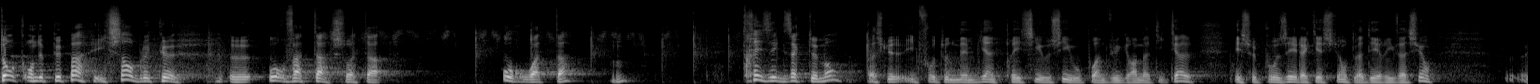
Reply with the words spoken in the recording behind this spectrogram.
Donc on ne peut pas, il semble que Urvata soit à Urwata, hein, très exactement parce qu'il faut tout de même bien être précis aussi au point de vue grammatical et se poser la question de la dérivation, euh,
